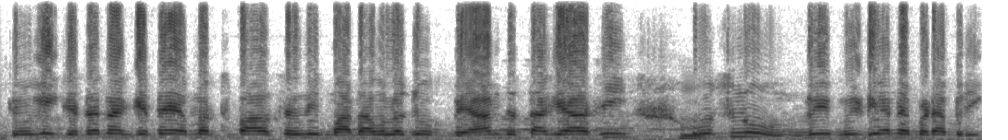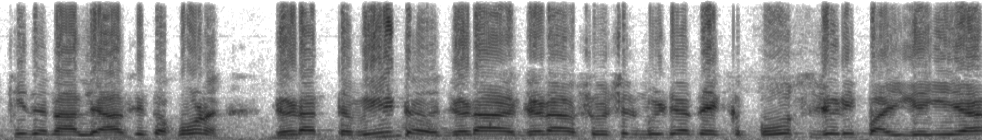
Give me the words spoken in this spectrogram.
ਕਿਉਂਕਿ ਕਿਤੇ ਨਾ ਕਿਤੇ ਅਮਰਤਪਾਲ ਸਿੰਘ ਦੀ ਮਾਤਾ ਵੱਲੋਂ ਜੋ ਬਿਆਨ ਦਿੱਤਾ ਗਿਆ ਸੀ ਉਸ ਨੂੰ ਵੀ ਮੀਡੀਆ ਨੇ ਬੜਾ ਬਰੀਕੀ ਦੇ ਨਾਲ ਲਿਆ ਸੀ। ਤਾਂ ਹੁਣ ਜਿਹੜਾ ਟਵੀਟ ਜਿਹੜਾ ਜਿਹੜਾ ਸੋਸ਼ਲ ਮੀਡੀਆ ਤੇ ਇੱਕ ਪੋਸਟ ਜਿਹੜੀ ਪਾਈ ਗਈ ਹੈ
